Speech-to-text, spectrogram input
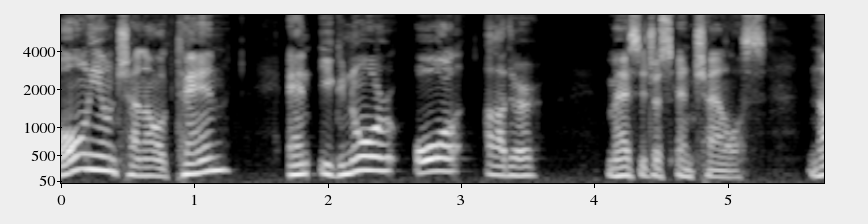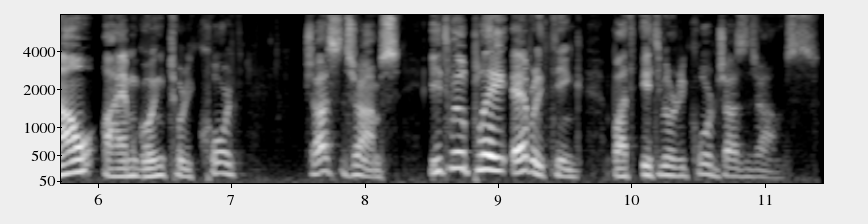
only on channel 10 and ignore all other messages and channels now I am going to record just drums it will play everything but it will record just drums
